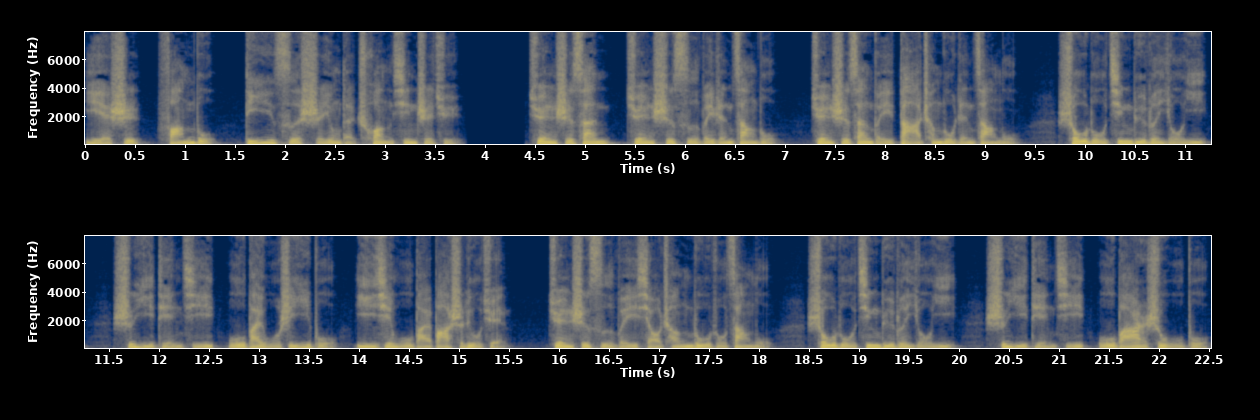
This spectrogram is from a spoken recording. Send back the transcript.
也是房录第一次使用的创新之举。卷十三、卷十四为人藏录，卷十三为大成录人藏目，收录经律论有益。诗意典籍五百五十一部，一千五百八十六卷。卷十四为小乘录入藏目，收录经律论有义。诗意典籍五百二十五部，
